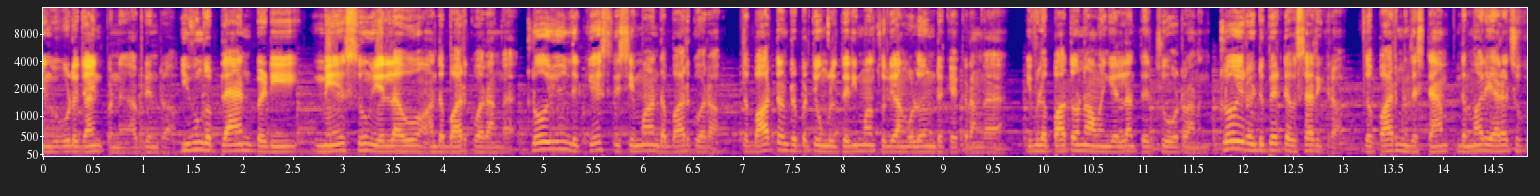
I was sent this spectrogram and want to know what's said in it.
எங்க கூட ஜாயின் பண்ணு அப்படின்றா. இவங்க பிளான் படி மேஸும் எல்லாவும் அந்த பார்க்கு வராங்க. க்ளோயும் இந்த கேஸ் விஷயமா அந்த பார்க்கு வரா. இந்த பார்டெண்டர் பத்தி உங்களுக்கு தெரியுமான்னு சொல்லி அவங்களும் கேட்குறாங்க கேக்குறாங்க. இவளை பார்த்தோன்னு அவங்க எல்லாம் தெரிச்சு ஓடுறானுங்க. க்ளோய் ரெண்டு பேர்கிட்ட விசாரிக்கிறா. இந்த பாருங்க இந்த ஸ்டாம்ப் இந்த மாதிரி யாராச்சும்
